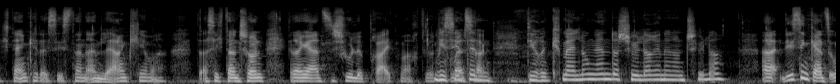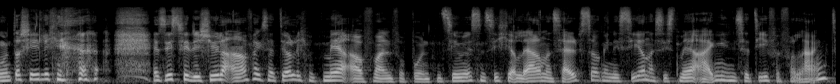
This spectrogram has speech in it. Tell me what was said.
ich denke, das ist dann ein Lernklima, das sich dann schon in der ganzen Schule breit macht. Wie sind denn die Rückmeldungen der Schülerinnen und Schüler? Äh, die sind ganz unterschiedlich. es ist für die Schüler anfangs natürlich mit mehr Aufwand verbunden. Sie müssen sich ihr Lernen selbst organisieren. Es ist mehr Eigeninitiative verlangt.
